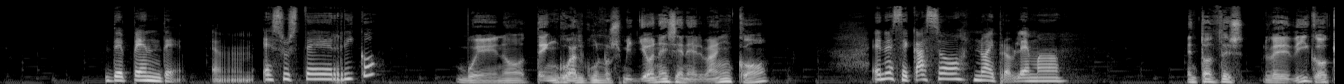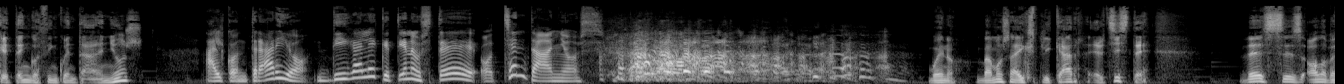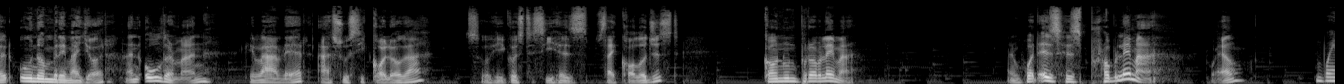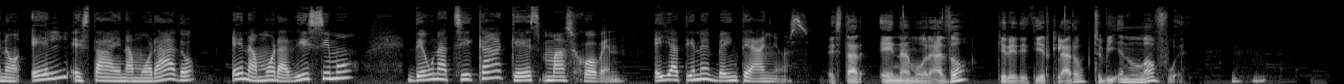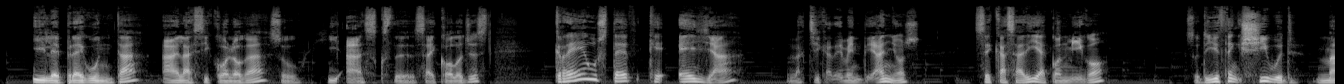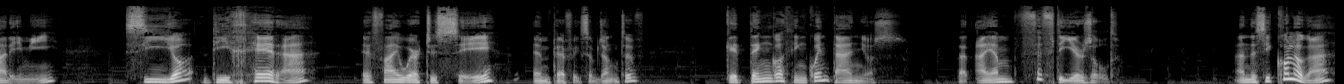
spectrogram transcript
Depende. Em, ¿Es usted rico? Bueno, tengo algunos millones en el banco. En ese caso, no hay problema. Entonces, ¿le digo que tengo 50 años? Al contrario, dígale que tiene usted 80 años. Bueno, vamos a explicar el chiste. This is all about un hombre mayor, an older man, que va a ver a su psicóloga, so he goes to see his psychologist, con un problema. And what is his problema? Well, Bueno, él está enamorado, enamoradísimo, de una chica que es más joven. Ella tiene 20 años. estar enamorado quiere decir, claro, to be in love with. Y le pregunta a la psicóloga, so he asks the psychologist, ¿cree usted que ella, la chica de 20 años, se casaría conmigo? So do you think she would marry me? Si yo dijera, if I were to say, imperfect subjunctive, que tengo 50 años, that I am 50 years old. And the psicóloga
